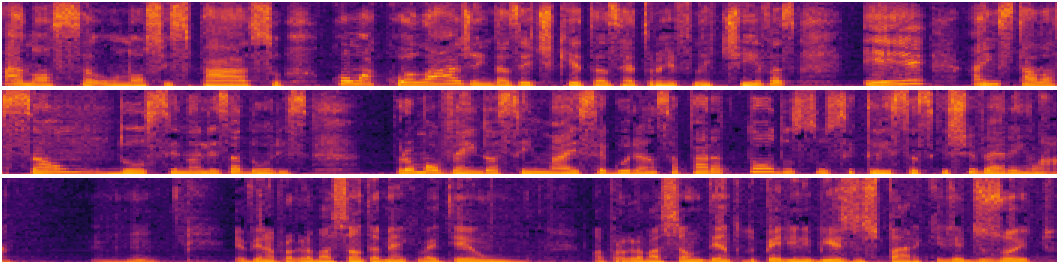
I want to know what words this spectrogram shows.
a nossa, o nosso espaço com a colagem das etiquetas retrorefletivas e a instalação dos sinalizadores promovendo assim mais segurança para todos os ciclistas que estiverem lá. Uhum. Eu vi na programação também que vai ter um, uma programação dentro do Perini Business Park, dia 18,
